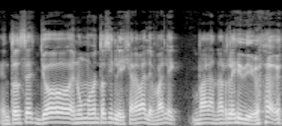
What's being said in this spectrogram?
Entonces yo en un momento si le dijera, vale, vale, va a ganar Lady Gaga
